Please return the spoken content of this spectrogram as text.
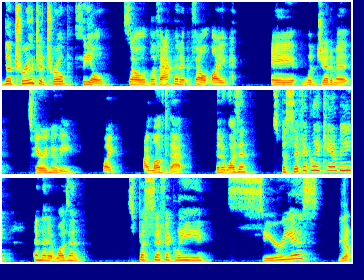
the true to trope feel. So the fact that it felt like a legitimate scary movie, like I loved that. That it wasn't specifically campy and that it wasn't specifically serious. Yeah,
